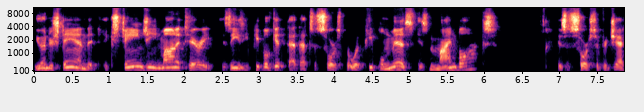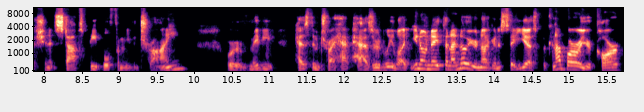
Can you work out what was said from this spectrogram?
you understand that exchanging monetary is easy. People get that. That's a source. But what people miss is mind blocks is a source of rejection. It stops people from even trying or maybe has them try haphazardly like you know nathan i know you're not going to say yes but can i borrow your car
